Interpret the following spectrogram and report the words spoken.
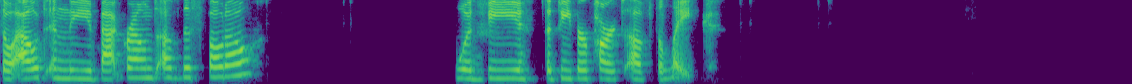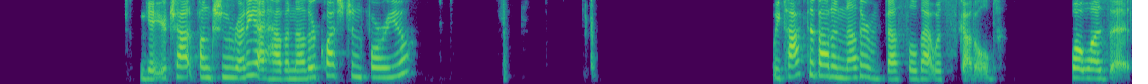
So out in the background of this photo would be the deeper part of the lake. Get your chat function ready. I have another question for you. We talked about another vessel that was scuttled. What was it?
